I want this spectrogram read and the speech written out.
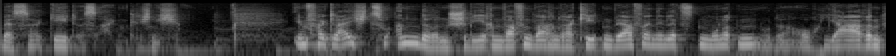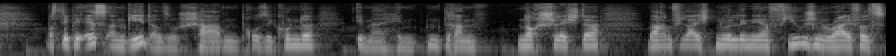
Besser geht es eigentlich nicht. Im Vergleich zu anderen schweren Waffen waren Raketenwerfer in den letzten Monaten oder auch Jahren, was DPS angeht, also Schaden pro Sekunde, immer hinten dran. Noch schlechter waren vielleicht nur Linear Fusion Rifles,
